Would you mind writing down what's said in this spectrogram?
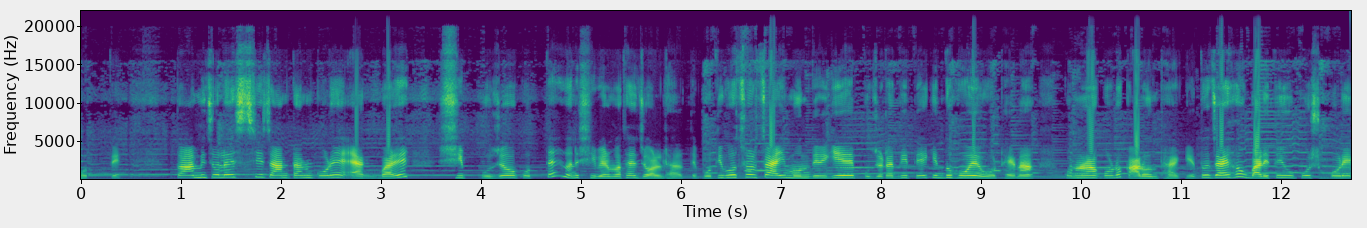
করতে। তো আমি চলে এসেছি চান টান করে একবারে শিব পুজো করতে মানে শিবের মাথায় জল ঢালতে। প্রতি বছর চাই মন্দির গিয়ে পুজোটা দিতে, কিন্তু হয়ে ওঠে না। কোনো না কোনো কারণ থাকে। তো যাই হোক, বাড়িতেই উপোস করে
